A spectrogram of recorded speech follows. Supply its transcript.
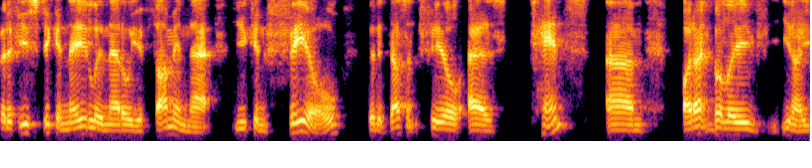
but if you stick a needle in that or your thumb in that you can feel that it doesn't feel as tense um, i don't believe you know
